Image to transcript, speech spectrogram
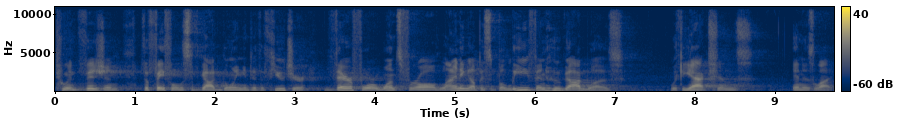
to envision the faithfulness of God going into the future, therefore, once for all, lining up his belief in who God was with the actions in his life.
